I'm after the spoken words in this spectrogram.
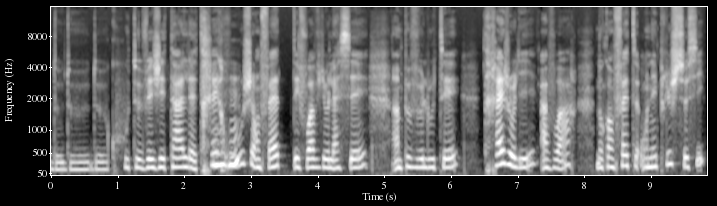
de, de, croûte végétale très mhm. rouge en fait, des fois violacée, un peu veloutée, très jolie à voir. Donc en fait, on épluche ceci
